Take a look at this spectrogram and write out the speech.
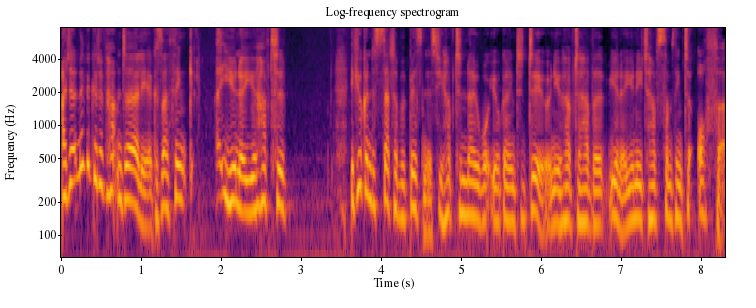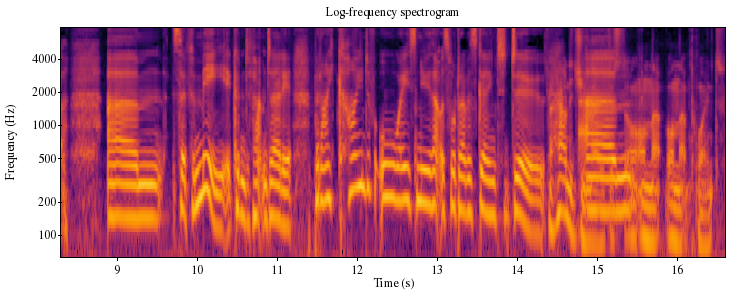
I don't know if it could have happened earlier because I think, you know, you have to. If you're going to set up a business, you have to know what you're going to do, and you have to have a, you know, you need to have something to offer. Um, so for me, it couldn't have happened earlier, but I kind of always knew that was what I was going to do How did you know Um, on on that on that point?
